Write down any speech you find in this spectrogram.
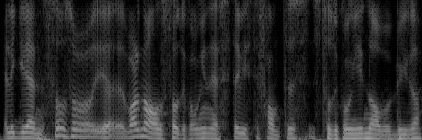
eller grense, og så var det en annen Stoddekonge neste, hvis det fantes Stoddekonge i nabobygda.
